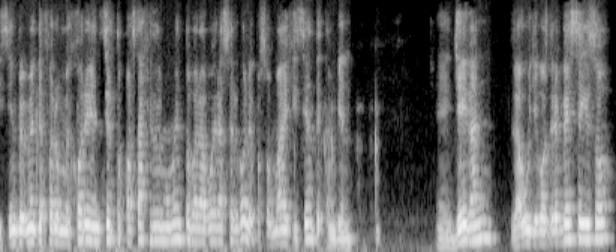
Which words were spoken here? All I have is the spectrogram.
simplemente fueron mejores en ciertos pasajes del momento para poder hacer goles, pues son más eficientes también. Eh, llegan, la U llegó tres veces, hizo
